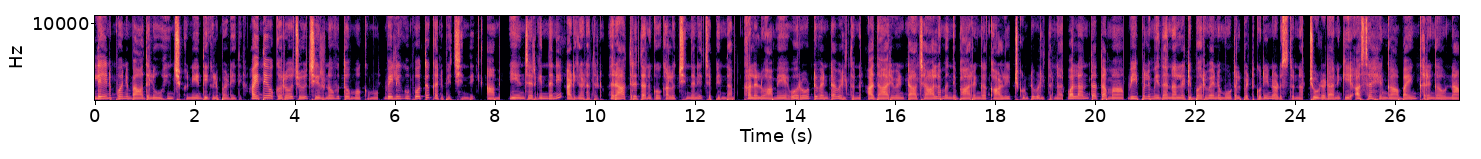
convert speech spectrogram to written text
లేనిపోని బాధలు ఊహించుకుని దిగులు పడేది. అయితే ఒకరోజు చిరునవ్వుతో ముఖము వెలిగిపోతూ కనిపించింది ఆమె. ఏం జరిగిందని అడిగాడు అతడు. రాత్రి తనకు కలొచ్చిందని చెప్పిందాం. కలలు ఆమె ఓ రోడ్డు వెంట వెళ్తున్నారు ఆ దారి వెంట చాలా మంది భారంగా కాళ్ళు ఇచ్చుకుంటూ వెళ్తున్నారు. వాళ్ళంతా తమ వీపుల మీద నల్లటి బరువైన మూటలు పెట్టుకుని నడుస్తున్నారు. చూడడానికి అసహ్యంగా భయంకరంగా ఉన్న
